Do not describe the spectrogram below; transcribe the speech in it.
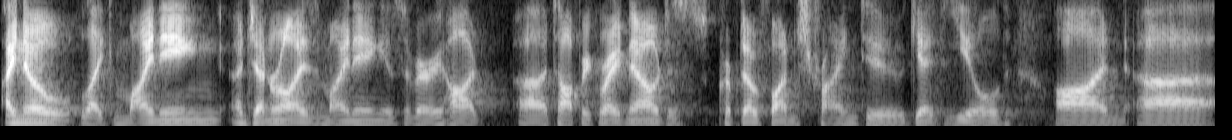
I know like mining, uh, generalized mining is a very hot uh, topic right now. Just crypto funds trying to get yield on uh,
